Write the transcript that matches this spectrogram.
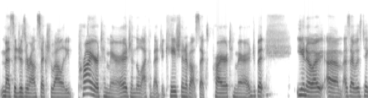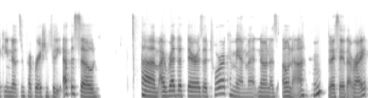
messages around sexuality prior to marriage and the lack of education about sex prior to marriage but you know i um, as i was taking notes in preparation for the episode um, I read that there is a Torah commandment known as Ona. Mm-hmm. Did I say that right?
